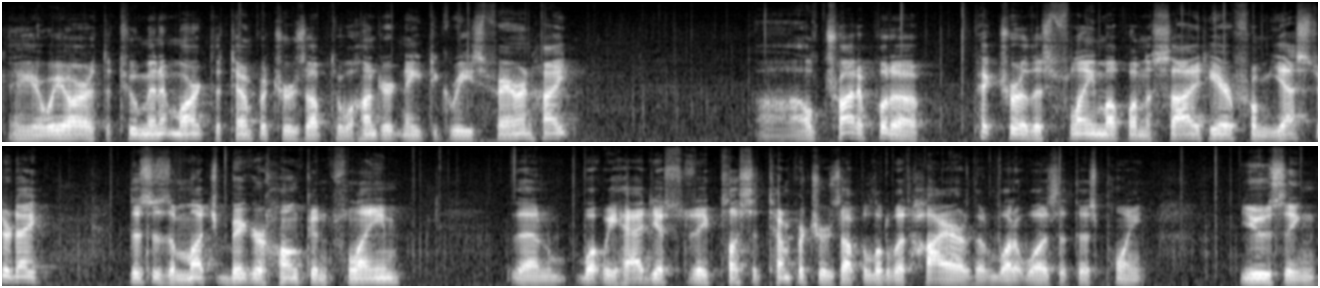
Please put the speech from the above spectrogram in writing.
Okay, here we are at the two minute mark. The temperature is up to 108 degrees Fahrenheit. Uh, I'll try to put a picture of this flame up on the side here from yesterday. This is a much bigger hunkin' flame than what we had yesterday, plus the temperature is up a little bit higher than what it was at this point using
